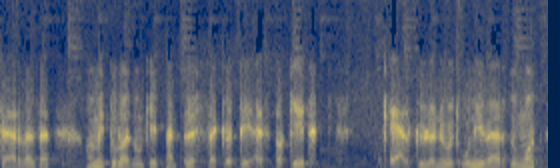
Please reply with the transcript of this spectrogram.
szervezet, ami tulajdonképpen összeköti ezt a két elkülönült univerzumot,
